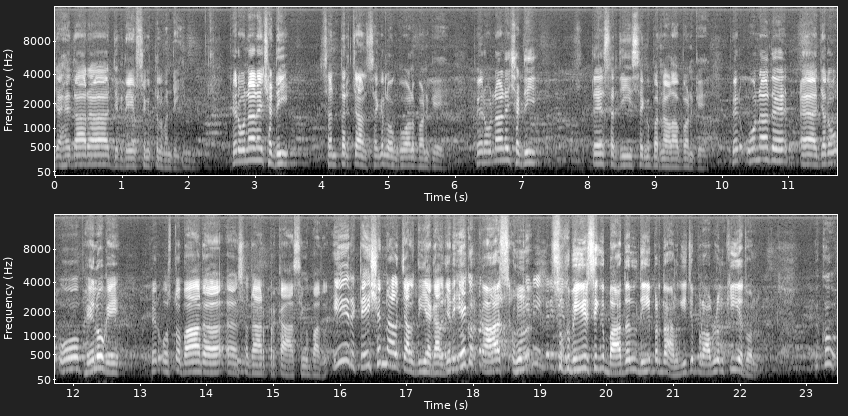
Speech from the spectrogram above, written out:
ਜਹੇਦਾਰ ਜਗਦੇਵ ਸਿੰਘ ਤਲਵੰਡੀ। ਫਿਰ ਉਹਨਾਂ ਨੇ ਛੱਡੀ ਸੰਤਰ ਚੰਦ ਸਿੰਘ ਲੌਂਗੋਵਾਲ ਬਣ ਗਏ ਫਿਰ ਉਹਨਾਂ ਨੇ ਛੱਡੀ ਤੇ ਸਰਜੀਤ ਸਿੰਘ ਬਰਨਾਲਾ ਬਣ ਗਏ ਫਿਰ ਉਹਨਾਂ ਦੇ ਜਦੋਂ ਉਹ ਫੇਲ ਹੋ ਗਏ ਫਿਰ ਉਸ ਤੋਂ ਬਾਅਦ ਸਰਦਾਰ ਪ੍ਰਕਾਸ਼ ਸਿੰਘ ਬਾਦਲ। ਇਹ ਰੋਟੇਸ਼ਨ ਨਾਲ ਚੱਲਦੀ ਹੈ ਗੱਲ ਜਿਹੜੀ ਇਹ ਕੋਈ ਪ੍ਰਕਾਸ਼ ਹੁਣ ਸੁਖਬੀਰ ਸਿੰਘ ਬਾਦਲ ਦੀ ਪ੍ਰਧਾਨਗੀ 'ਚ ਪ੍ਰੋਬਲਮ ਕੀ ਹੈ ਤੁਹਾਨੂੰ? ਦੇਖੋ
